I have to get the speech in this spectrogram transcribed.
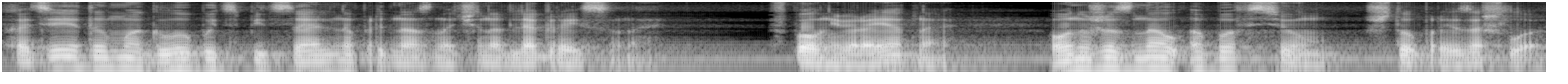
хотя это могло быть специально предназначено для Грейсона. Вполне вероятно, он уже знал обо всем, что произошло.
